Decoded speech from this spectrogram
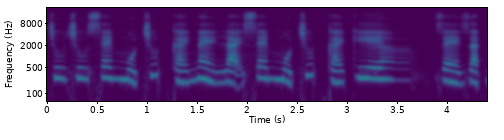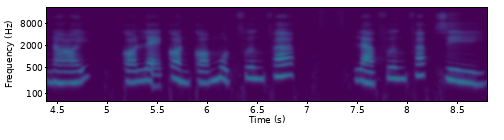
Chu Chu xem một chút cái này lại xem một chút cái kia, rè rặt nói, có lẽ còn có một phương pháp. Là phương pháp gì?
